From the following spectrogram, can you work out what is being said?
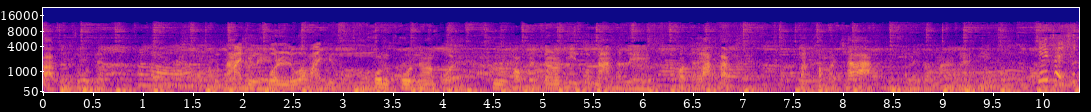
ป่าชนโซนเนี่ยต้นหมายน้ำถึทะงเลคนหรือว่าหมายถึงคนคนนะครับคนคือเขาเป็นเจ้าหน้าที่ต้นน้ำทะเลเขาจะรักแบบรักธรรมชาติอะไรประมาณนั้นที่ใส่ชุด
